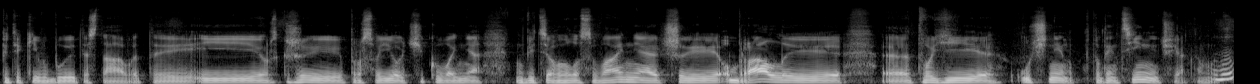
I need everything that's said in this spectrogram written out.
під який ви будете ставити. І розкажи про свої очікування від цього голосування. Чи обрали е, твої учні, ну, потенційні, чи як там?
